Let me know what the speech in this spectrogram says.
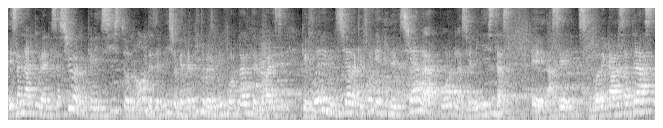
esa naturalización que, insisto, ¿no? desde el inicio, me repito, pero es muy importante, me parece, que fue denunciada, que fue evidenciada por las feministas eh, hace cinco décadas atrás,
